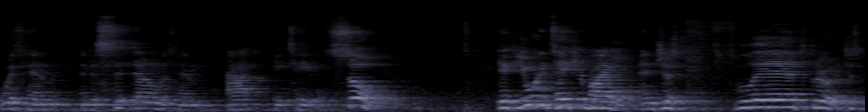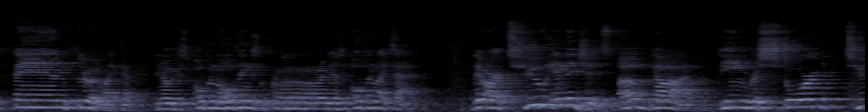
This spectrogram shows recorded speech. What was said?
with him and to sit down with him at a table. So, if you were to take your Bible and just flip through it, just fan through it like a, you know, just open the whole thing, just open like that. There are two images of God being restored to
